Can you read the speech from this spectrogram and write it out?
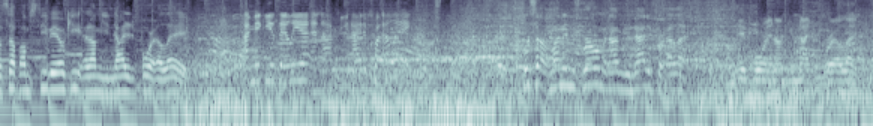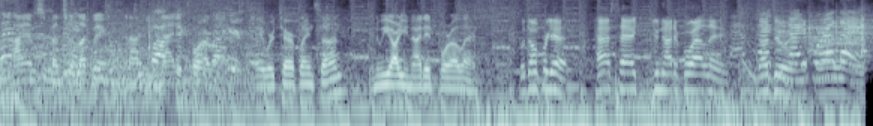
What's up? I'm Steve Aoki and I'm United for LA. I'm Iggy Azalea and I'm United for LA. What's up? My name is Rome and I'm United for LA. I'm Hit Boy and I'm United for LA. I am Spencer Ludwig and I'm United for LA. Hey, we're Terraplane Sun and we are United for LA. So don't forget, hashtag United for LA. Hashtag United for LA.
